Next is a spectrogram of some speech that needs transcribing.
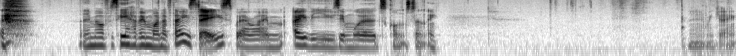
I'm obviously having one of those days where I'm overusing words constantly. There we go.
